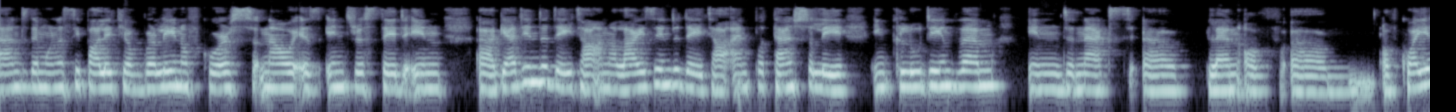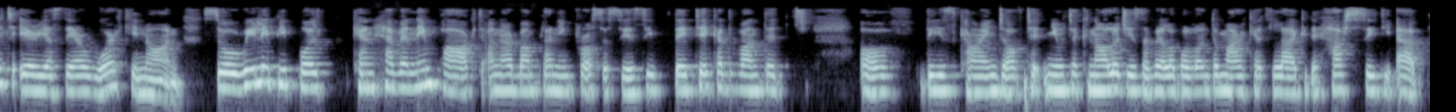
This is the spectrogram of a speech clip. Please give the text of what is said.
and the municipality of Berlin, of course, now is interested in uh, getting the data, analyzing the data, and potentially including them in the next uh, plan of um, of quiet areas they are working on. So really, people can have an impact on urban planning processes if they take advantage of these kind of te- new technologies available on the market, like the Hush City app.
